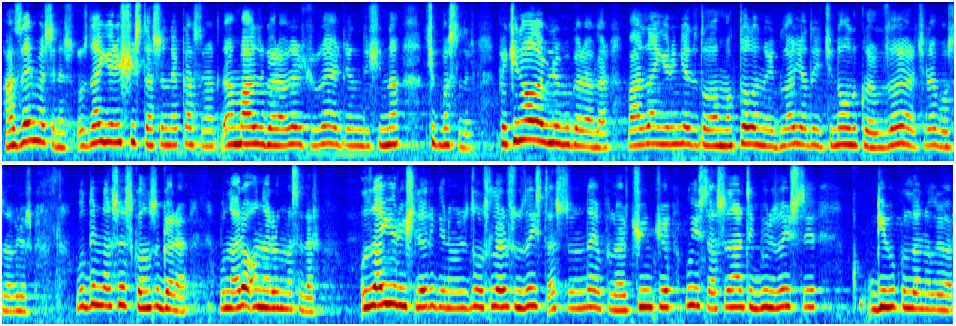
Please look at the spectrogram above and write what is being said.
Hazır mısınız? Uzay yürüyüşü istasyonundaki astronotların bazı görevler için uzay aracının dışında çıkmasıdır. Peki ne olabilir bu görevler? Bazen yörüngede dolanmakta olan uydular ya da içinde oldukları uzay araçları bozulabilir. Bu durumda söz konusu görev. Bunları onarılmasıdır. Uzay yürüyüşleri günümüzde Uluslararası Uzay İstasyonu'nda yapılıyor. Çünkü bu istasyon artık bir uzay üssü gibi kullanılıyor.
